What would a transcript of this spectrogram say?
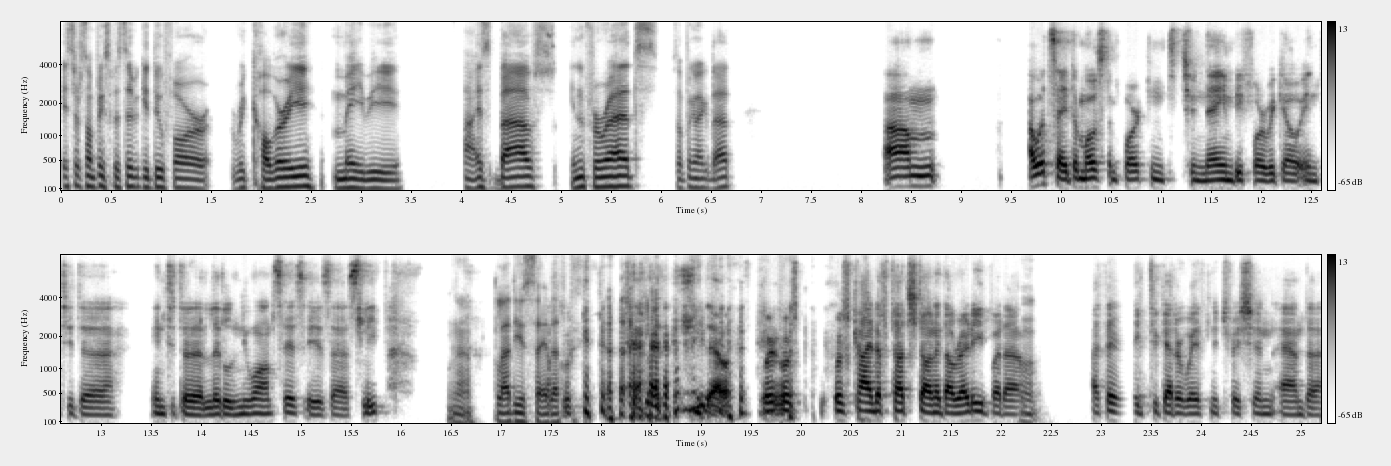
is there something specific you do for recovery? Maybe ice baths, infrareds, something like that? Um, I would say the most important to name before we go into the into the little nuances is uh, sleep. No, glad you say that. yeah, we have we've kind of touched on it already, but um, oh. I think together with nutrition and uh,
